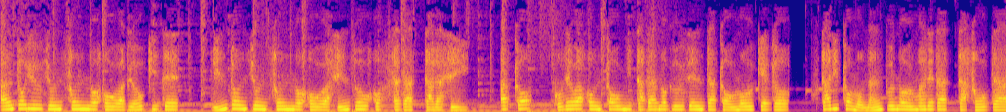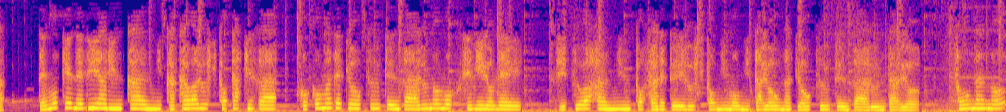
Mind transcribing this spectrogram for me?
アンドリュー・ジョンソンの方は病気で、リンドン・ジョンソンの方は心臓発作だったらしい。あと、これは本当にただの偶然だと思うけど、二人とも南部の生まれだったそうだ。でもケネディやリンカーンに関わる人たちが、ここまで共通点があるのも不思議よね実は犯人とされている人にも似たような共通点があるんだよ。そうなの？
